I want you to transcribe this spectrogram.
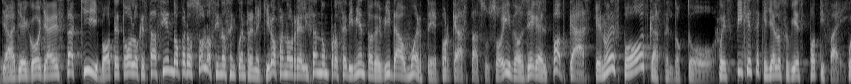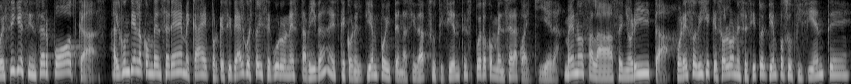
Ya llegó, ya está aquí. Bote todo lo que está haciendo, pero solo si no se encuentra en el quirófano realizando un procedimiento de vida o muerte, porque hasta sus oídos llega el podcast, que no es podcast el doctor. Pues fíjese que ya lo subí a Spotify. Pues sigue sin ser podcast. Algún día lo convenceré, me cae, porque si de algo estoy seguro en esta vida es que con el tiempo y tenacidad suficientes puedo convencer a cualquiera, menos a la señorita. Por eso dije que solo necesito el tiempo suficiente.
